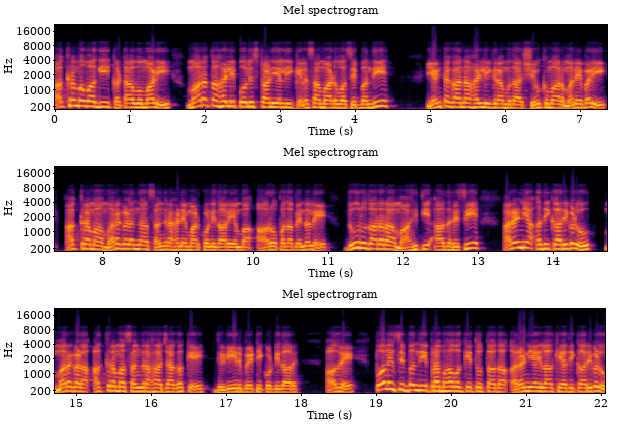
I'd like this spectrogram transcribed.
ಅಕ್ರಮವಾಗಿ ಕಟಾವು ಮಾಡಿ ಮಾರತಹಳ್ಳಿ ಪೊಲೀಸ್ ಠಾಣೆಯಲ್ಲಿ ಕೆಲಸ ಮಾಡುವ ಸಿಬ್ಬಂದಿ, ಎಂಟಗಾನಹಳ್ಳಿ ಗ್ರಾಮದ ಶಿವಕುಮಾರ್ ಮನೆ ಬಳಿ ಅಕ್ರಮ ಮರಗಳನ್ನ ಸಂಗ್ರಹಣೆ ಮಾಡಿಕೊಂಡಿದ್ದಾರೆ ಎಂಬ ಆರೋಪದ ಬೆನ್ನಲ್ಲೇ ದೂರುದಾರರ ಮಾಹಿತಿ ಆಧರಿಸಿ ಅರಣ್ಯ ಅಧಿಕಾರಿಗಳು ಮರಗಳ ಅಕ್ರಮ ಸಂಗ್ರಹ ಜಾಗಕ್ಕೆ ದಿಢೀರ್ ಭೇಟಿ ಕೊಟ್ಟಿದ್ದಾರೆ. ಆದರೆ ಪೊಲೀಸ್ ಸಿಬ್ಬಂದಿ ಪ್ರಭಾವಕ್ಕೆ ತುತ್ತಾದ ಅರಣ್ಯ ಇಲಾಖೆ ಅಧಿಕಾರಿಗಳು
